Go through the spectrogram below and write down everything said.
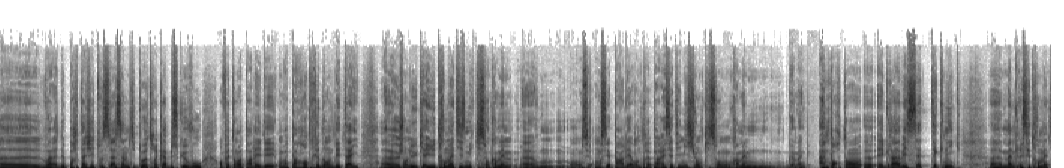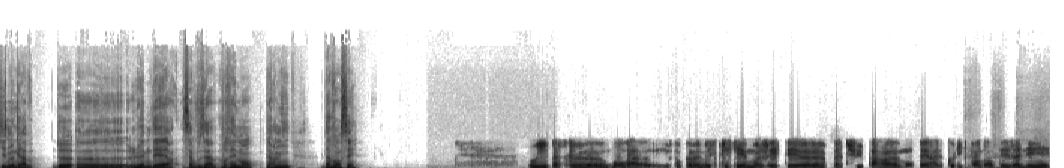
euh, voilà, de partager tout ça, c'est un petit peu votre cas, puisque vous, en fait, on va parler des, on va pas rentrer dans le détail. Euh, Jean-Luc a eu du traumatisme, mais qui sont quand même, euh, on s'est- parlé avant de préparer cette émission, qui sont quand même, importants euh, et graves. Et cette technique, malgré ces traumatismes graves de l'EMDR, ça vous a vraiment permis d'avancer? Oui, parce que bon, bah, il faut quand même expliquer. Moi, j'ai été battu par mon père alcoolique pendant des années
